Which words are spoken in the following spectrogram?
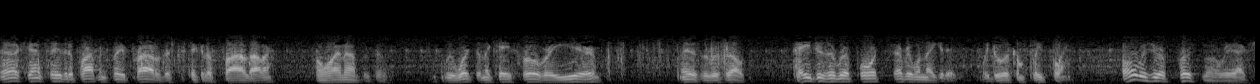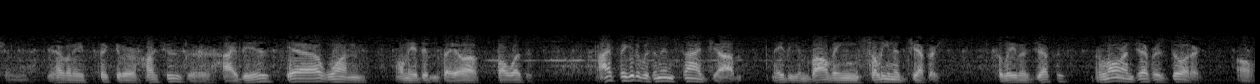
Yeah, I can't say the department's very proud of this particular file, Dollar. Oh, why not, Lieutenant? We worked on the case for over a year. There's the result. Pages of reports, everyone negative. We drew a complete blank. What was your personal reaction? Do you have any particular hunches or ideas? Yeah, one. Only it didn't pay off. What was it? I figured it was an inside job, maybe involving Selena Jeffers, Selena Jeffers? Lauren Jeffers' daughter. Oh.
